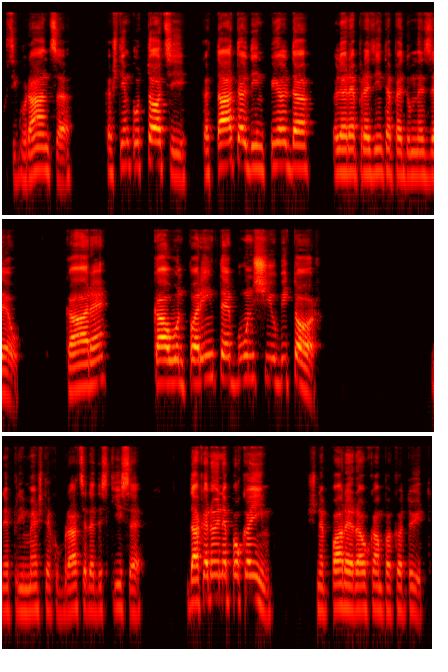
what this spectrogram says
Cu siguranță că știm cu toții că Tatăl din pildă îl reprezintă pe Dumnezeu, care, ca un părinte bun și iubitor, ne primește cu brațele deschise dacă noi ne pocăim și ne pare rău că am păcătuit.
